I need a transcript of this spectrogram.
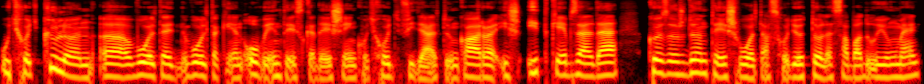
úgyhogy külön uh, volt egy, voltak ilyen óvintézkedéseink, hogy hogy figyeltünk arra, és itt képzeld el, közös döntés volt az, hogy őtől szabaduljunk meg.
